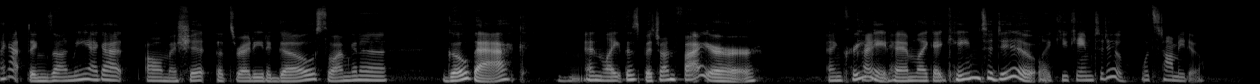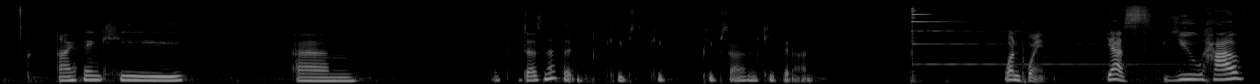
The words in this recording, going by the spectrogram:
I got things on me. I got all my shit that's ready to go. So I'm going to go back and light this bitch on fire and cremate him like I came to do. like you came to do. What's Tommy do? I think he um does nothing. Keeps keep keeps on keeping on. One point. Yes, you have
